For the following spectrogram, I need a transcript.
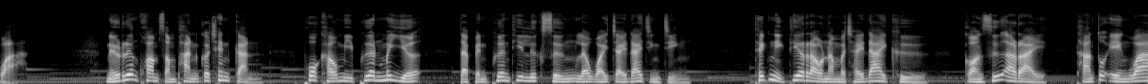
กว่า ในเรื่องความสัมพันธ์ก็เช่นกัน พวกเขามีเพื่อนไม่เยอะ แต่เป็นเพื่อนที่ลึกซึ้งและไว้ใจได้จริง ๆ เทคนิคที่เรานำมาใช้ได้คือ ก่อนซื้ออะไร ถามตัวเองว่า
